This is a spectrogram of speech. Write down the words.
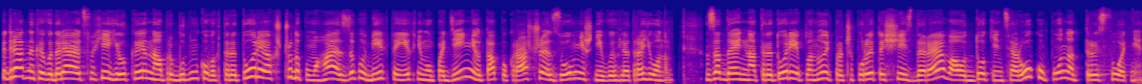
Підрядники видаляють сухі гілки на прибудинкових територіях, що допомагає запобігти їхньому падінню та покращує зовнішній вигляд району. За день на території планують прочепурити шість дерев, а от до кінця року понад три сотні.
